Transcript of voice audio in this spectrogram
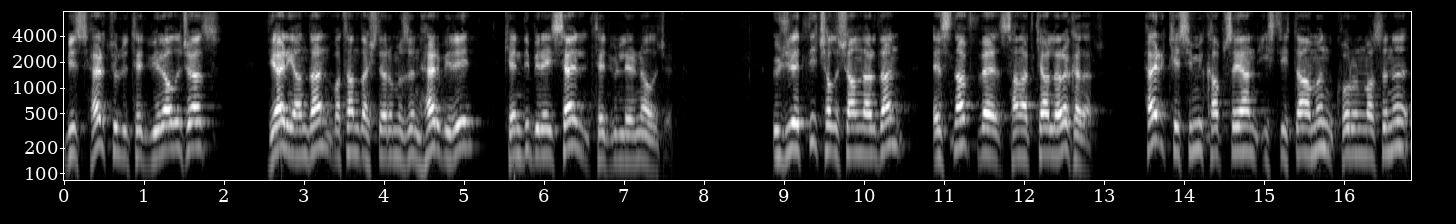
biz her türlü tedbiri alacağız. Diğer yandan vatandaşlarımızın her biri kendi bireysel tedbirlerini alacak. Ücretli çalışanlardan esnaf ve sanatkarlara kadar her kesimi kapsayan istihdamın korunmasını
